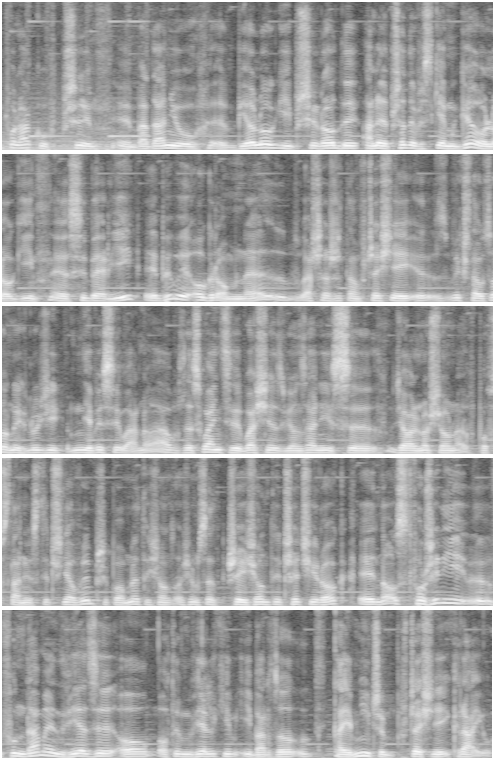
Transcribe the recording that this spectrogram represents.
Polaków przy e, badaniu e, biologii, przyrody, ale przede wszystkim geologii e, Syberii były ogromne, zwłaszcza, że tam wcześniej wykształconych ludzi nie wysyłano, a zesłańcy właśnie związani z działalnością w powstaniu styczniowym, przypomnę, 1863 rok, no, stworzyli fundament wiedzy o, o tym wielkim i bardzo tajemniczym wcześniej kraju.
